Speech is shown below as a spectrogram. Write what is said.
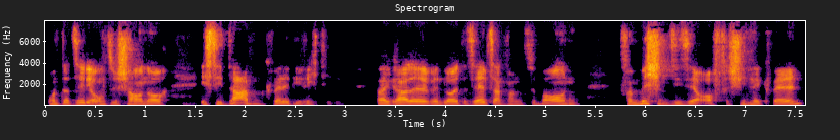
Und tatsächlich auch um zu schauen, auch ist die Datenquelle die richtige? Weil gerade wenn Leute selbst anfangen zu bauen, vermischen sie sehr oft verschiedene Quellen.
